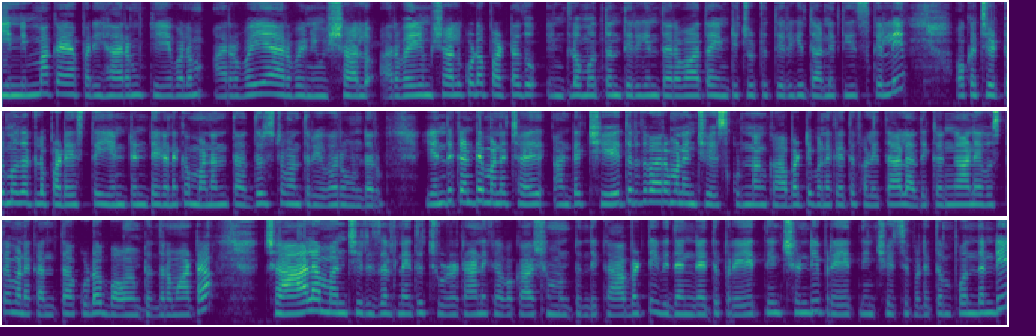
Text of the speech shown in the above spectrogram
ఈ నిమ్మకాయ పరిహారం కేవలం అరవై అరవై నిమిషాలు అరవై నిమిషాలు కూడా పట్టదు. ఇంట్లో మొత్తం తిరిగిన తర్వాత ఇంటి చుట్టూ తిరిగి దాన్ని తీసుకెళ్ళి ఒక చెట్టు మొదట్లో పడేస్తే ఏంటంటే కనుక మనంత అదృష్టవంతులు ఎవరు ఉండరు. ఎందుకంటే మన అంటే చేతుల ద్వారా మనం చేసుకున్నాం కాబట్టి మనకైతే ఫలితాలు అధికంగానే వస్తే మనకంతా కూడా బాగుంటుందన్నమాట. చాలా మంచి రిజల్ట్ని అయితే చూడటానికి అవకాశం ఉంటుంది. కాబట్టి ఈ విధంగా అయితే ప్రయత్నించండి. ప్రయత్నించేసి ఫలితం పొందండి.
